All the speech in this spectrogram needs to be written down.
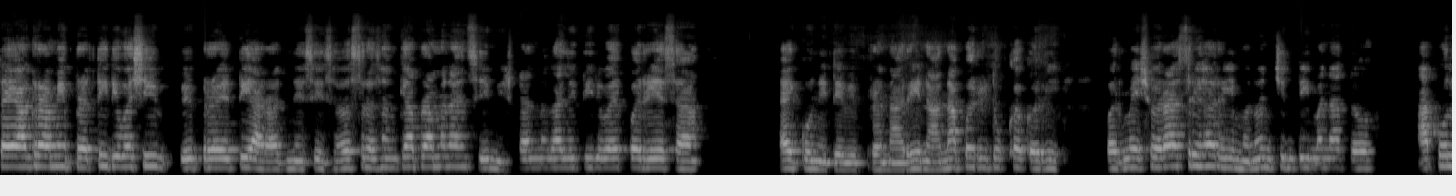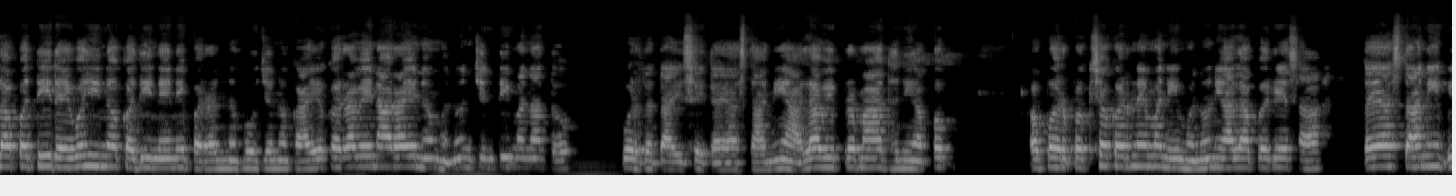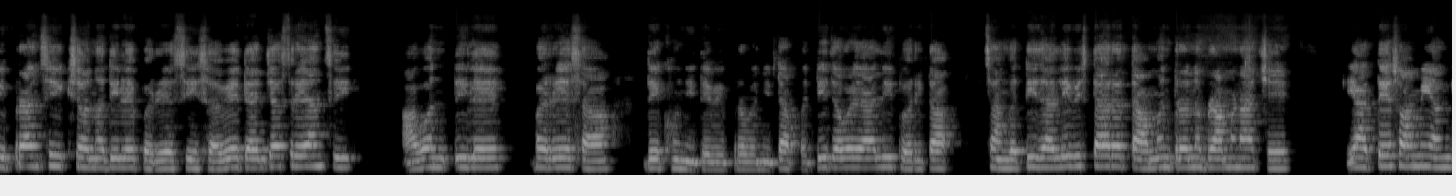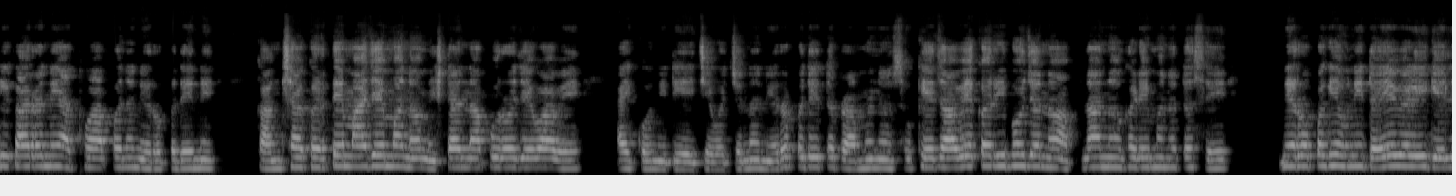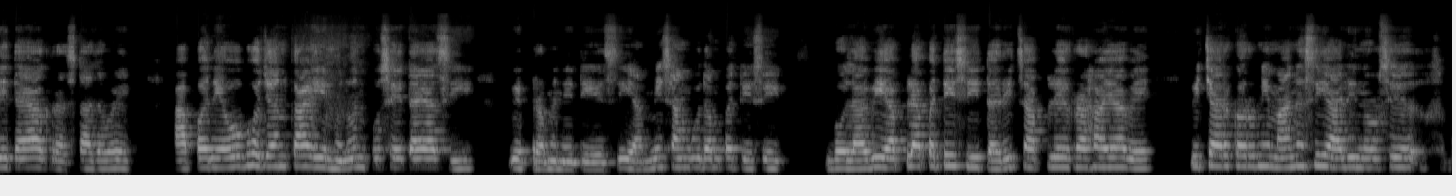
तयाग्रामी प्रतिदिवशी विप्रयती आराधनेसे सहस्र संख्या ब्राह्मणांशी मिष्टान्न घाली ती पर्यसा. ऐकून ते विप्रणारे नाना परी दुःख करी. परमेश्वरा श्रीहरी म्हणून चिंती मनात. आपुला पती दैवहीन कधी नेने परान्न भोजन काय करावे नारायण? म्हणून चिंती मनात वर्ततायसे तयास्थानी आला विप्रमाधनी अप अपर पक्ष करणे मनी. म्हणून याला पर्यसा तयास्थानी विप्रांशी क्षण दिले पर्यसी. सवे त्यांच्या स्त्रियांशी आवंतिले पर्यसा देखून ते विप्रवनिता पती जवळ आली. त्वरिता सांगती झाली विस्तार आमंत्रण ब्राह्मणाचे याते स्वामी अंगीकारणे अथवा आपण निरुपदेने देणे. कांक्षा करते माझे मन मिष्टांना पूर्व जेवावे. ऐकून याचे वचन निरोप देत ब्राह्मण सुखे जावे. करी भोजन आपणा न घडे म्हणत असे. निरोप घेऊन तये वेळी गेली तया ग्रस्ताजवळ आपण येऊ भोजन काळी म्हणून पुसे तयासी. विप्र म्हणे आम्ही सांगू दंपतीसी. बोलावी आपल्या पतीसी तरीच आपले राहायावे विचार करून मानसी आली नोसे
